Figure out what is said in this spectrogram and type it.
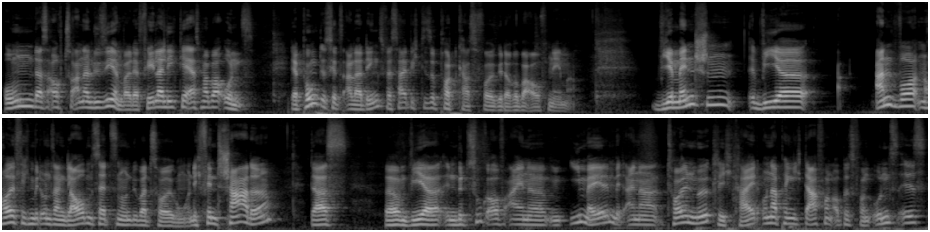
um das auch zu analysieren, weil der Fehler liegt ja erstmal bei uns. Der Punkt ist jetzt allerdings, weshalb ich diese Podcast-Folge darüber aufnehme. Wir Menschen, wir antworten häufig mit unseren Glaubenssätzen und Überzeugungen. Und ich finde es schade, dass äh, wir in Bezug auf eine E-Mail mit einer tollen Möglichkeit, unabhängig davon, ob es von uns ist,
